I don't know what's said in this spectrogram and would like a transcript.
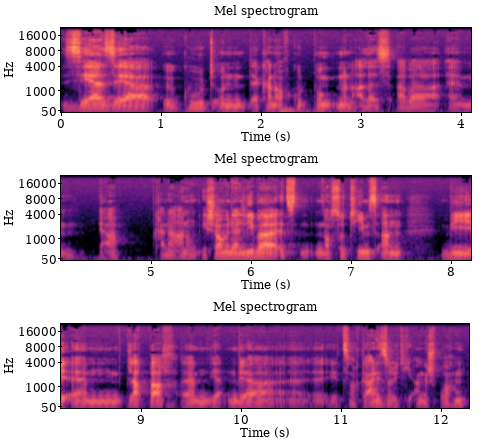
sehr, sehr gut und er kann auch gut punkten und alles, aber ähm, ja, keine Ahnung. Ich schaue mir dann lieber jetzt noch so Teams an wie ähm, Gladbach, ähm, die hatten wir äh, jetzt noch gar nicht so richtig angesprochen.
